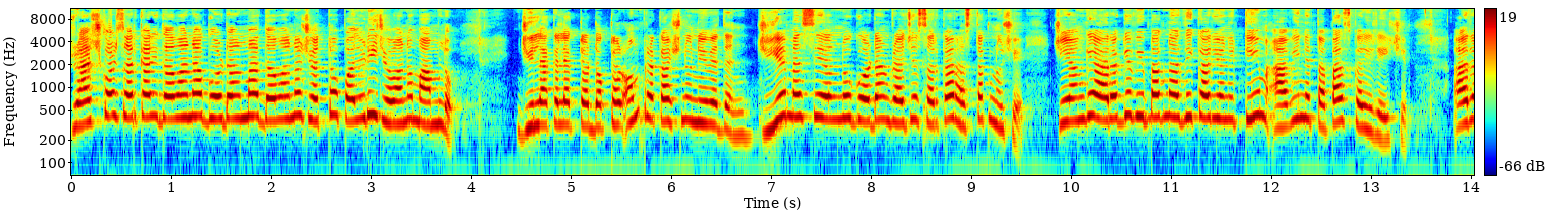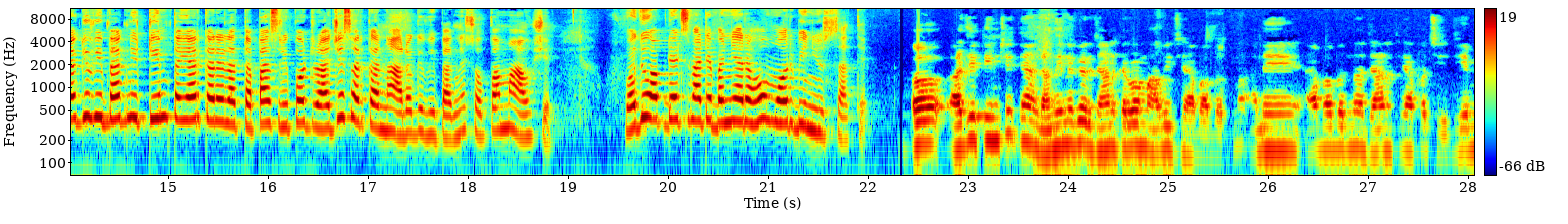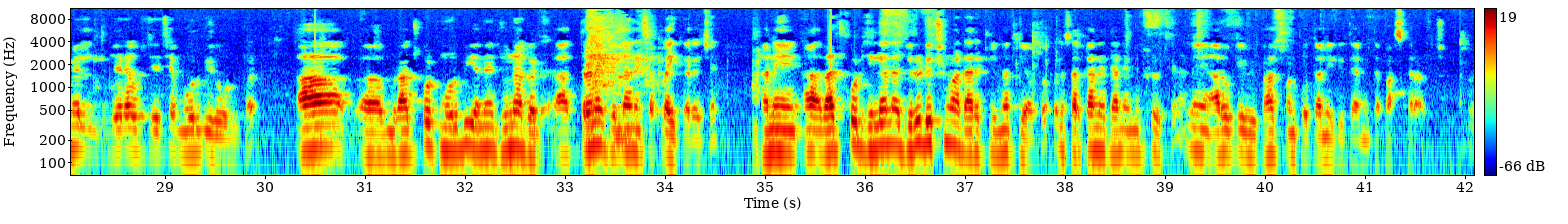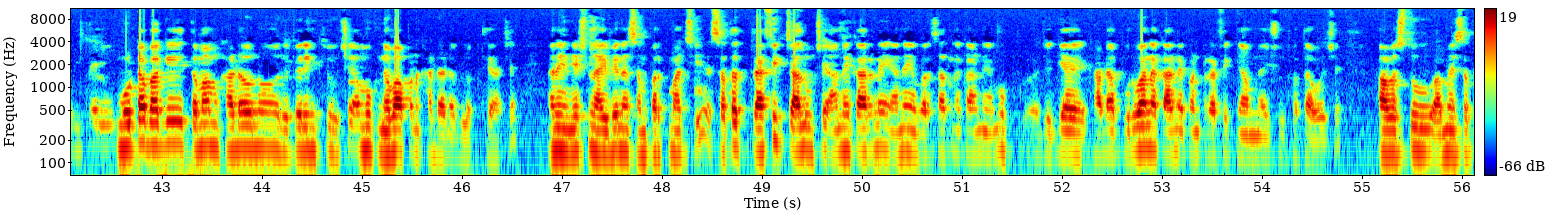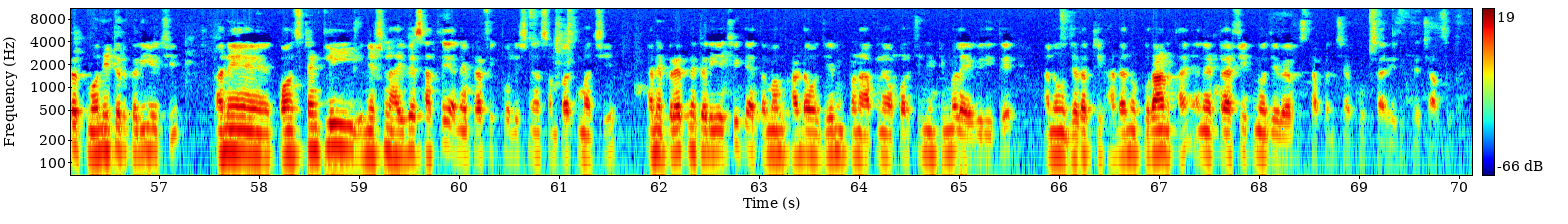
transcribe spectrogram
રાજકોટ સરકારી દવાના ગોડાઉનમાં દવાનો જથ્થો પલળી જવાનો મામલો. જિલ્લા કલેક્ટર ડોક્ટર ઓમપ્રકાશનું નિવેદન. જીએમએસસીએલનું ગોડાઉન રાજ્ય સરકાર હસ્તકનું છે, જે અંગે આરોગ્ય વિભાગના અધિકારીઓની ટીમ આવીને તપાસ કરી રહી છે. આરોગ્ય વિભાગની ટીમ તૈયાર કરેલા તપાસ રિપોર્ટ રાજ્ય સરકારના આરોગ્ય વિભાગને સોંપવામાં આવશે. વધુ અપડેટ્સ માટે બન્યા રહો મોરબી ન્યૂઝ સાથે. આ જે ટીમ છે ત્યાં ગાંધીનગર જાણ કરવામાં આવી છે આ બાબતમાં અને આ બાબતના જાણ થયા પછી જીએમએલ વેરહાઉસ જે છે મોરબી રોડ ઉપર, આ રાજકોટ, મોરબી અને જુનાગઢ આ ત્રણેય જિલ્લાની સપ્લાય કરે છે. અને આ રાજકોટ જિલ્લાના જ્યુરિડિક્શનમાં ડાયરેક્ટલી નથી આવતો, પણ સરકારને ધ્યાને મૂક્યો છે અને આરોગ્ય વિભાગ પણ પોતાની રીતે આની તપાસ કરાવે છે. મોટા ભાગે તમામ ખાડાઓનો રિપેરિંગ થયું છે. અમુક નવા પણ ખાડા ડેવલપ થયા છે. અને નેશનલ હાઈવેના સંપર્કમાં છીએ. સતત ટ્રાફિક ચાલુ છે આને કારણે અને વરસાદના કારણે અમુક જગ્યાએ ખાડા પૂરવાના કારણે પણ ટ્રાફિક જામના ઇસ્યુ થતા હોય છે. આ વસ્તુ અમે સતત મોનિટર કરીએ છીએ અને કોન્સ્ટન્ટલી નેશનલ હાઈવે સાથે અને ટ્રાફિક પોલીસના સંપર્કમાં છીએ અને પ્રયત્ન કરીએ છીએ કે આ તમામ ખાડાઓ જેમ પણ આપણે ઓપોર્ચ્યુનિટી મળે એવી રીતે આનું ઝડપથી ખાડાનું પુરાણ થાય અને ટ્રાફિકનો જે વ્યવસ્થાપન છે ખૂબ સારી રીતે ચાલતું થાય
